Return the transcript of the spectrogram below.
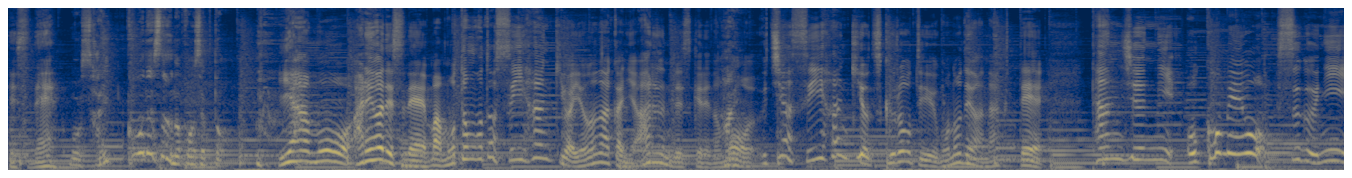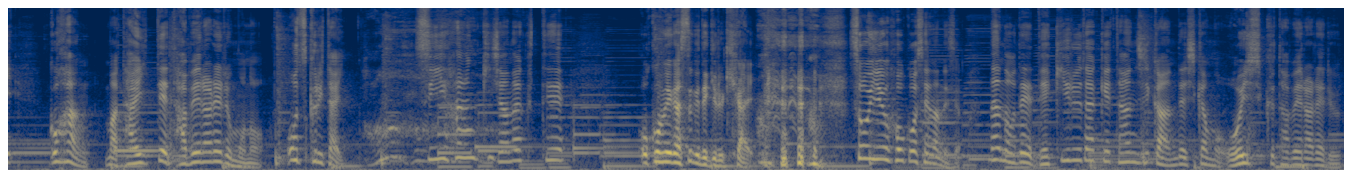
ですね。もう最高ですあのコンセプト。いやもうあれはですねもともと炊飯器は世の中にあるんですけれども、はい、うちは炊飯器を作ろうというものではなくて単純にお米をすぐにご飯、まあ、炊いて食べられるものを作りたい。炊飯器じゃなくてお米がすぐできる機械。そういう方向性なんですよ。なのでできるだけ短時間でしかも美味しく食べられる、はい、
